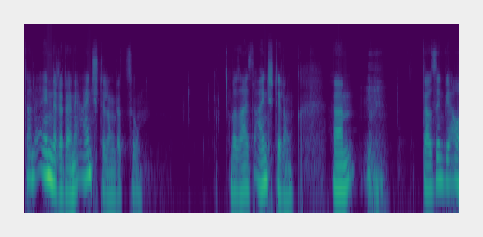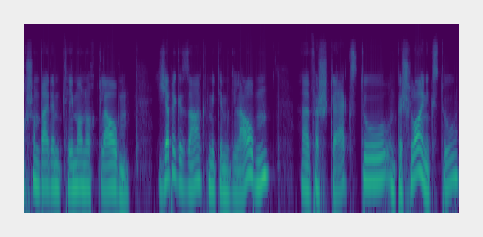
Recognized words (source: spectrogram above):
Dann ändere deine Einstellung dazu. Was heißt Einstellung? Ähm, da sind wir auch schon bei dem Thema noch Glauben. Ich habe gesagt, mit dem Glauben äh, verstärkst du und beschleunigst du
